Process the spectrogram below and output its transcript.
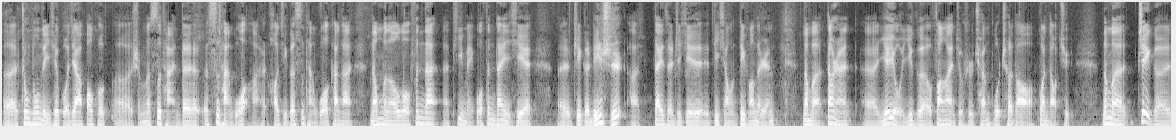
呃，中东的一些国家，包括呃什么斯坦的斯坦国啊，好几个斯坦国，看看能不能够分担，呃，替美国分担一些，呃，这个临时啊待在这些地方地方的人。那么当然，呃，也有一个方案，就是全部撤到关岛去。那么这个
